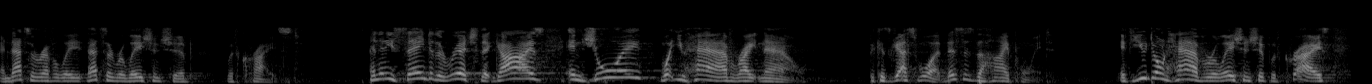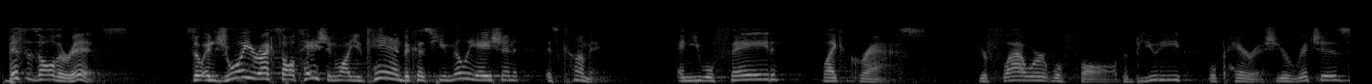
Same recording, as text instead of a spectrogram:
And that's a, revela- that's a relationship with Christ. And then he's saying to the rich that, guys, enjoy what you have right now. Because guess what? This is the high point. If you don't have a relationship with Christ, this is all there is. So enjoy your exaltation while you can because humiliation is coming. And you will fade like grass. Your flower will fall. The beauty will perish. Your riches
